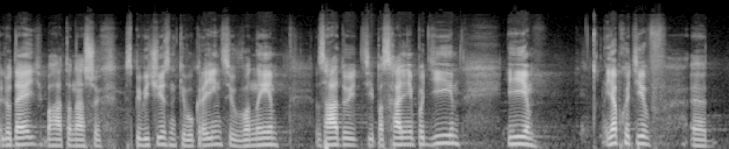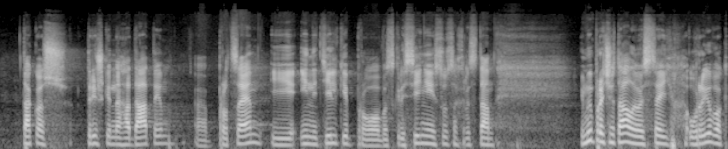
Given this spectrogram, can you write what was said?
людей, багато наших співвітчизників, українців, вони згадують ці пасхальні події. І я б хотів е, також трішки нагадати е, про це, і, і не тільки про Воскресіння Ісуса Христа. І ми прочитали ось цей уривок.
